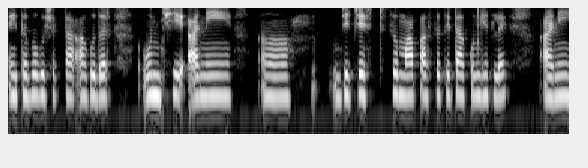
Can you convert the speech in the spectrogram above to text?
इथं बघू शकता अगोदर उंची आणि जे चेस्टचं माप असतं ते टाकून घेतलं आहे आणि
